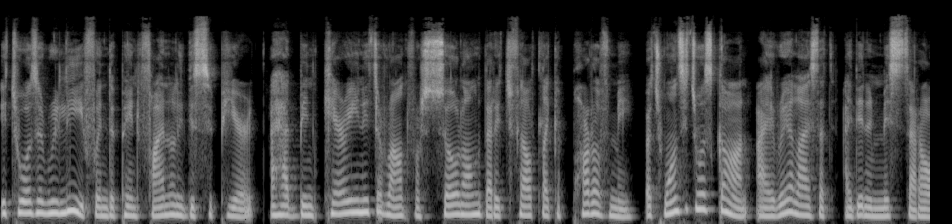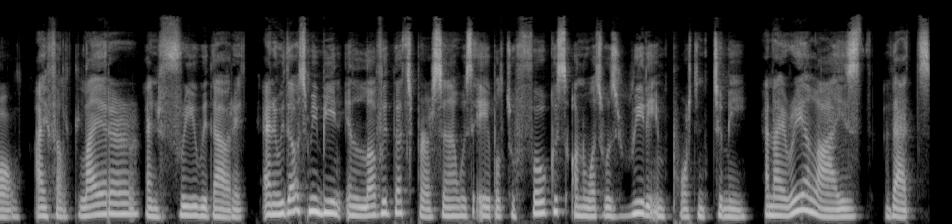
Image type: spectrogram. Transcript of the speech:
It was a relief when the pain finally disappeared. I had been carrying it around for so long that it felt like a part of me. But once it was gone, I realized that I didn't miss it at all. I felt lighter and free without it. And without me being in love with that person, I was able to focus on what was really important to me. And I realized that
